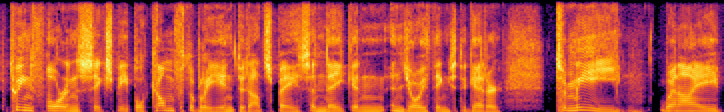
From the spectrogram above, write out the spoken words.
between four and six people comfortably into that space and they can enjoy things together. To me, when I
